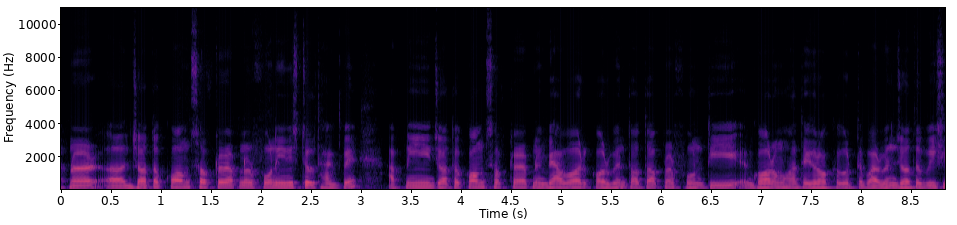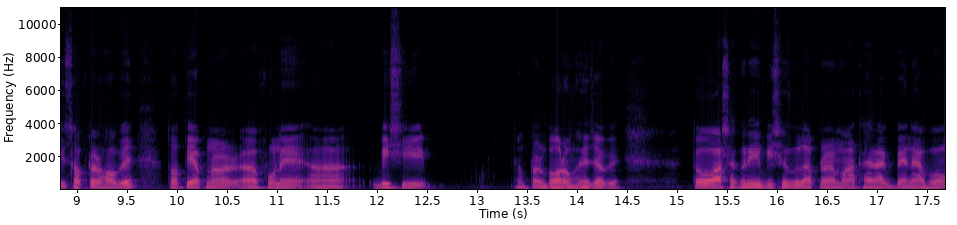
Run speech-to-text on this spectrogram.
আপনার যত কম সফটওয়্যার আপনার ফোনে ইনস্টল থাকবে, আপনি যত কম সফটওয়্যার আপনি ব্যবহার করবেন, তত আপনার ফোনটি গরম হওয়া থেকে রক্ষা করতে পারবেন। যত বেশি সফটওয়্যার হবে, ততই আপনার ফোনে বেশি আপনার গরম হয়ে যাবে। তো আশা করি এই বিষয়গুলো আপনারা মাথায় রাখবেন এবং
